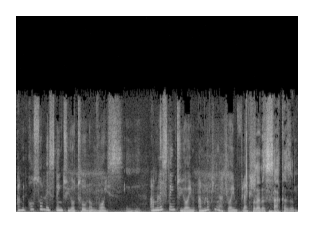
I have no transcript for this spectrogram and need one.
I'm also listening to your tone of voice. Mm-hmm. I'm listening to your I'm looking at your inflection. But that is sarcasm.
